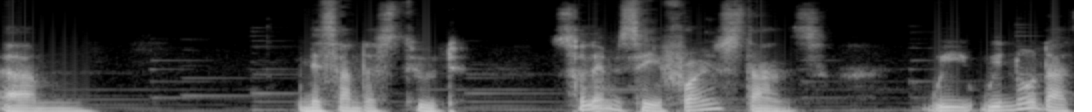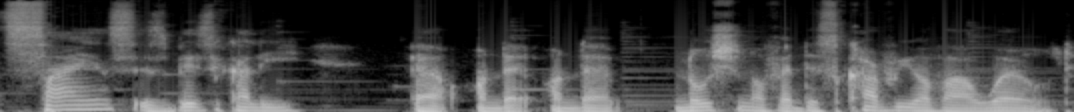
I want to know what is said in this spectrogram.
um, misunderstood. So let me say, for instance, we, we know that science is basically uh, on the on the notion of a discovery of our world,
